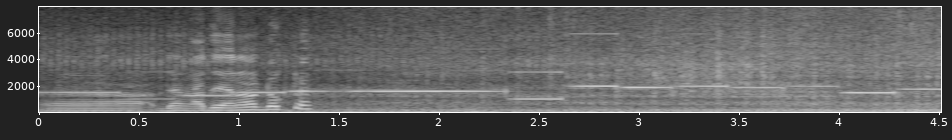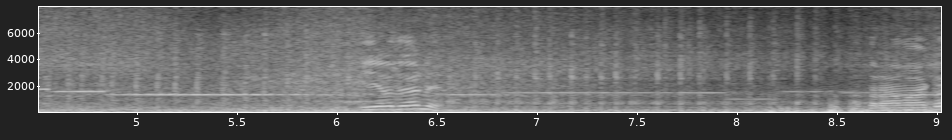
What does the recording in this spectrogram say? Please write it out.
දැන් අද යනවා ડોක්ටර් ඊයර දැනේ අතරමාට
